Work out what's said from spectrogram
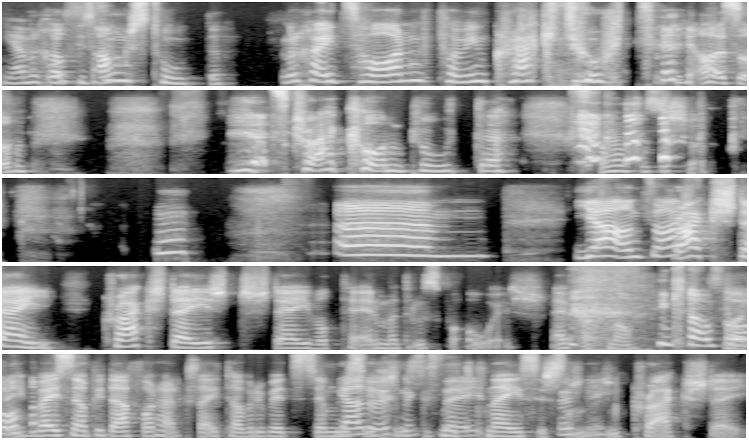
Ja, wir können etwas anderes tun. Wir können das Horn von meinem Crack ja, also. Das Crackhorn tuten. Aber das ist schon. ähm, ja, und zwar, Crackstein. Crackstein ist der Stein, wo die Therme daraus bauen ist. Einfach noch. ich glaube Sorry, ich auch. weiß nicht, ob ich das vorher gesagt habe, aber ich bin jetzt ziemlich Ja, sicher, dass nicht es nicht. Gneis ist, sondern ein Crackstein.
